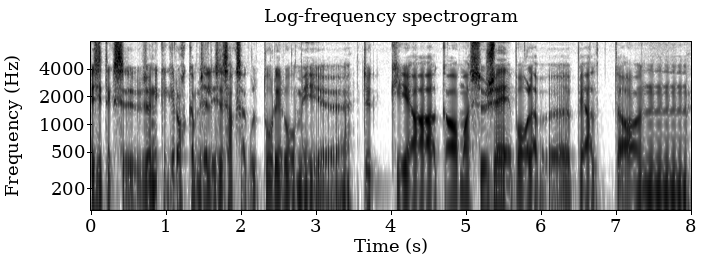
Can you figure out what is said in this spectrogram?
esiteks, see on ikkagi rohkem sellise saksa kultuuriruumi äh, tükk ja ka oma süžee poole äh, pealt on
